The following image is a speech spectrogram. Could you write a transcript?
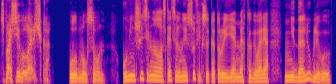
«Спасибо, Ларечка», — улыбнулся он. Уменьшительно-ласкательные суффиксы, которые я, мягко говоря, недолюбливаю,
